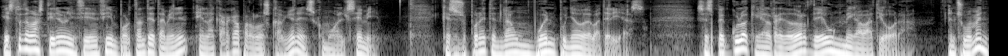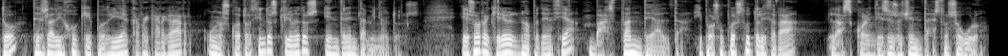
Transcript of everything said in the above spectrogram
Esto además tiene una incidencia importante también en la carga para los camiones, como el semi, que se supone tendrá un buen puñado de baterías se especula que alrededor de un megavatio hora. En su momento, Tesla dijo que podría recargar unos 400 kilómetros en 30 minutos. Eso requiere una potencia bastante alta y, por supuesto, utilizará las 4680, esto seguro.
